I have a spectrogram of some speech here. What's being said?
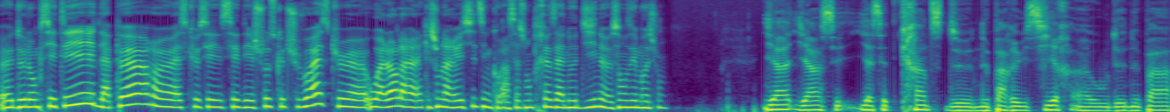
euh de l'anxiété, de la peur Est-ce que c'est des choses que tu vois que ou alors la, question de la réussite, c'est une conversation très anodine, sans émotion? Il y a, il y, a, cette crainte de ne pas réussir ou de ne pas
